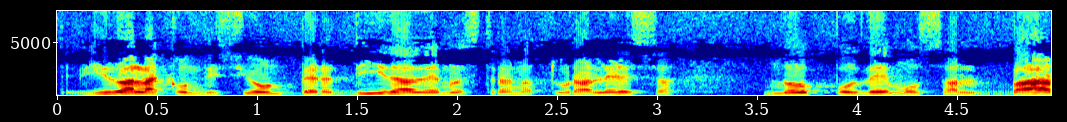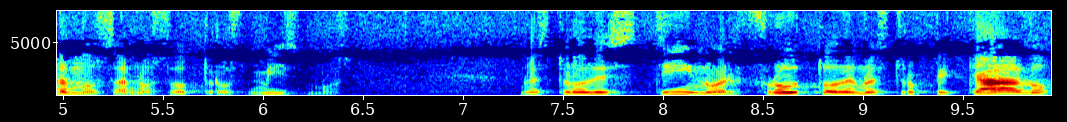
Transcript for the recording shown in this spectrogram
Debido a la condición perdida de nuestra naturaleza, no podemos salvarnos a nosotros mismos. Nuestro destino, el fruto de nuestro pecado,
